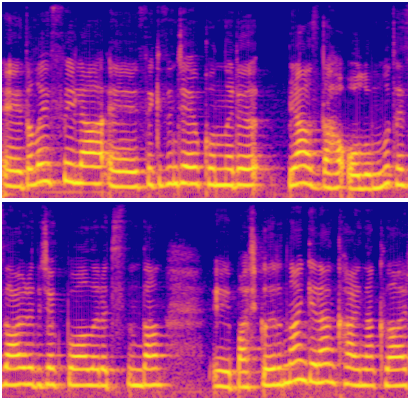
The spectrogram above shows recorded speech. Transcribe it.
Dolayısıyla 8. ev konuları biraz daha olumlu tezahür edecek boğalar açısından. Başkalarından gelen kaynaklar,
